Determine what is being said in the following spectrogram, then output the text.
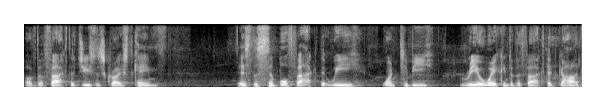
of the fact that Jesus Christ came is the simple fact that we want to be reawakened to the fact that God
